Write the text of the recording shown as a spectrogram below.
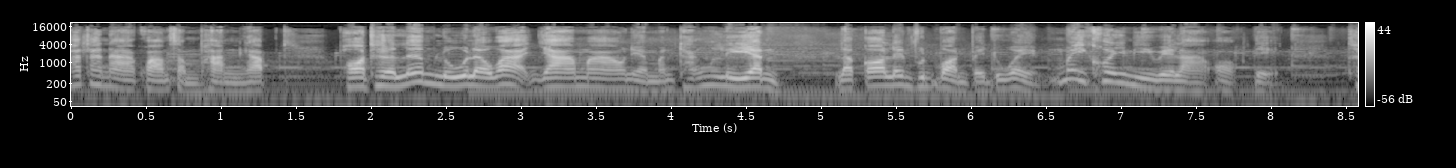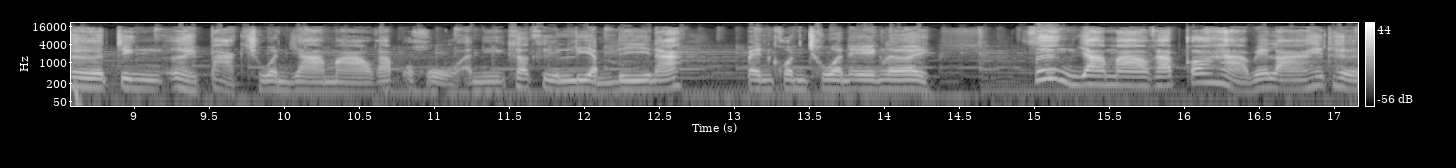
พัฒนาความสัมพันธ์ครับ พอเธอเริ่มรู้แล้วว่ายามาลเนี่ยมันทั้งเรียน แล้วก็เล่นฟุตบอลไปด้วย ไม่ค่อยมีเวลาออกเดทเธอจึงเอ่ยปากชวนยามาลครับ โอ้โห อันนี้ก็คือเหลี่ยมดีนะ เป็นคนชวนเองเลย ซึ่งยามาลครับก็หาเวลาให้เธอ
